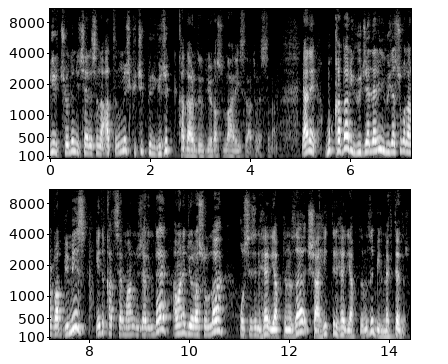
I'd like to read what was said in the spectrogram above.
bir çölün içerisine atılmış küçük bir yüzük kadardır diyor Resulullah Aleyhisselatü Vesselam. Yani bu kadar yücelerin yücesi olan Rabbimiz yedi kat semanın üzerinde ama ne diyor Resulullah? O sizin her yaptığınıza şahittir, her yaptığınızı bilmektedir.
